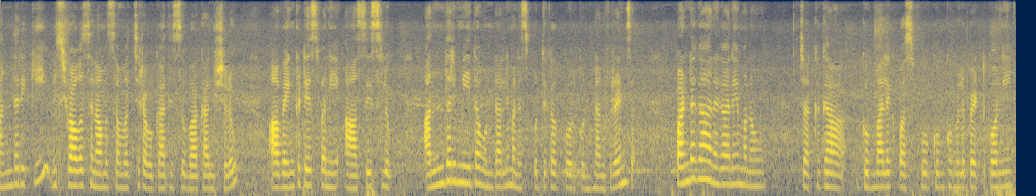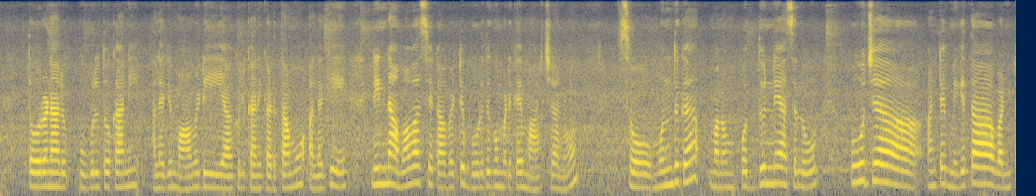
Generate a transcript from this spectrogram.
అందరికీ విశ్వావసనామ సంవత్సర ఉగాది శుభాకాంక్షలు. ఆ వెంకటేశ్వని ఆశీస్సులు అందరి మీద ఉండాలని మనస్ఫూర్తిగా కోరుకుంటున్నాను ఫ్రెండ్స్. పండగ అనగానే మనం చక్కగా గుమ్మాలకి పసుపు కుంకుమలు పెట్టుకొని తోరణాలు పువ్వులతో కానీ అలాగే మామిడి ఆకులు కానీ కడతాము. అలాగే నిన్న అమావాస్య కాబట్టి బూడిద గుమ్మడికాయ మార్చాను. సో ముందుగా మనం పొద్దున్నే అసలు పూజ అంటే మిగతా వంట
